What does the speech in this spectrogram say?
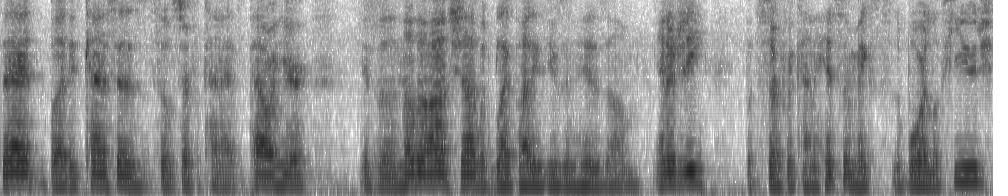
that, but it kind of says Silver Surfer kind of has the power here. Is another odd shot with Black Body's using his um, energy, but the Surfer kind of hits him, makes the board looks huge,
